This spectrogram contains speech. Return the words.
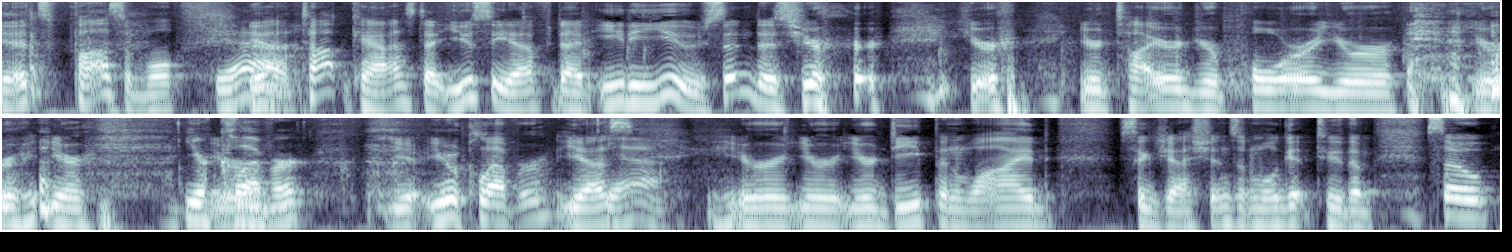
It's possible. Yeah. yeah topcast at ucf.edu. Send us your your you're tired, you're poor, you're you're you're You're clever. You're you're clever, yes. Yeah. Your your you're deep and wide suggestions, and we'll get to them. So,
